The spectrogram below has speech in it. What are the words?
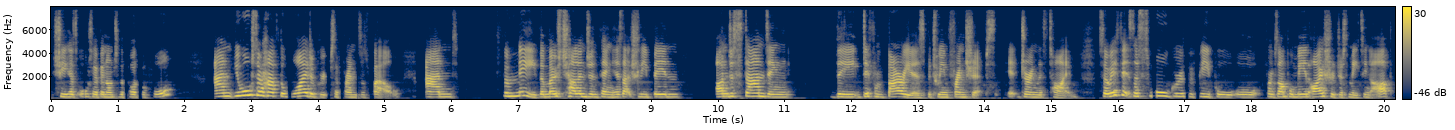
she has also been onto the pod before. And you also have the wider groups of friends as well. And for me, the most challenging thing has actually been understanding the different barriers between friendships eh, during this time. So, if it's a small group of people, or for example, me and Aisha just meeting up,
